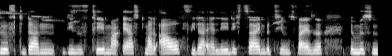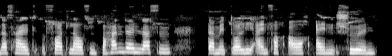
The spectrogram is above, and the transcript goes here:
dürfte dann dieses Thema erstmal auch wieder erledigt sein, beziehungsweise wir müssen das halt fortlaufend behandeln lassen, damit Dolly einfach auch einen schönen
